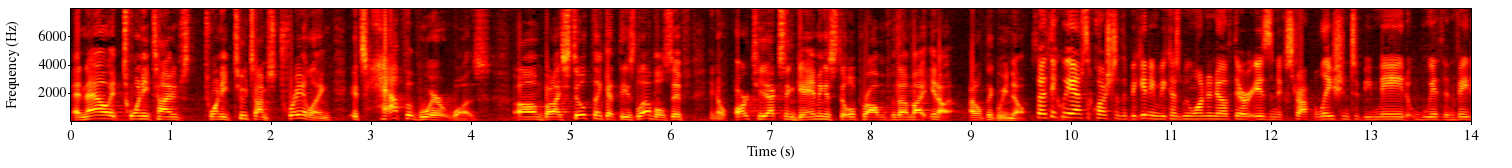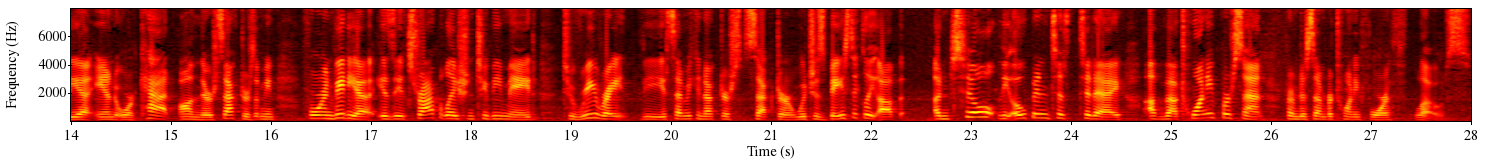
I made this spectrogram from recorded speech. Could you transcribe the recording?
And now at 20 times, 22 times trailing, it's half of where it was. Um, but I still think at these levels, if you know RTX and gaming is still a problem for them, I you know I don't think we know. So I think we asked the question at the beginning because we want to know if there is an extrapolation to be made with Nvidia and or CAT on their sectors. I mean, for Nvidia, is the extrapolation to be made to re-rate the semiconductor sector, which is basically up until the open to today, up about 20% from December 24th lows.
